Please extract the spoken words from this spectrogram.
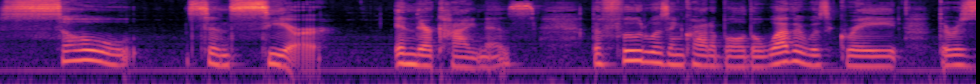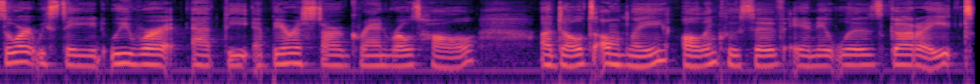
so sincere in their kindness. The food was incredible. The weather was great. The resort we stayed, we were at the Iberostar Grand Rose Hall, adults only, all inclusive, and it was great.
